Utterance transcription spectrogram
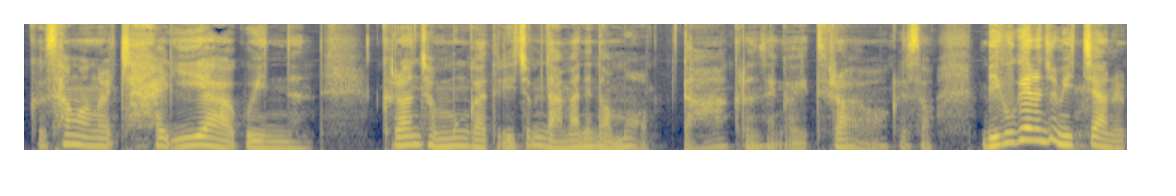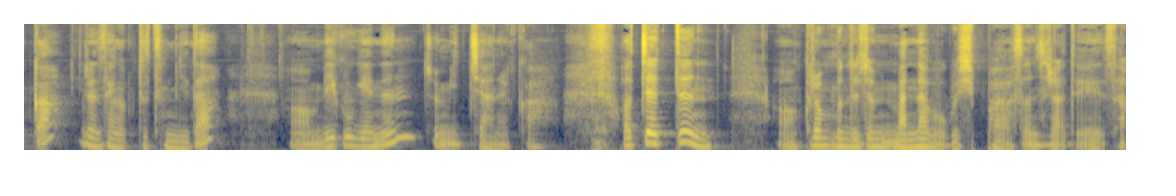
그 상황을 잘 이해하고 있는 그런 전문가들이 좀 남한에 너무 없다. 그런 생각이 들어요. 그래서 미국에는 좀 있지 않을까? 이런 생각도 듭니다. 어, 미국에는 좀 있지 않을까. 어쨌든, 어, 그런 분들 좀 만나보고 싶어요. 선수라디오에서.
